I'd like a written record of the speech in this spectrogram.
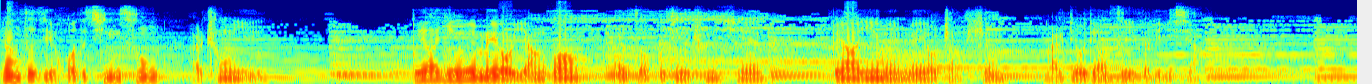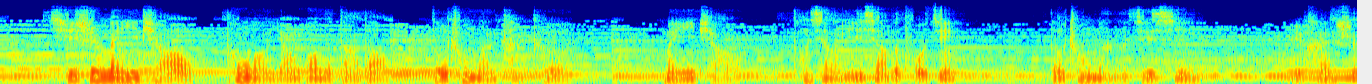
让自己活得轻松而充盈。不要因为没有阳光而走不进春天，不要因为没有掌声而丢掉自己的理想。其实每一条通往阳光的大道都充满坎坷，每一条通向理想的途径都充满了艰辛与汗水。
